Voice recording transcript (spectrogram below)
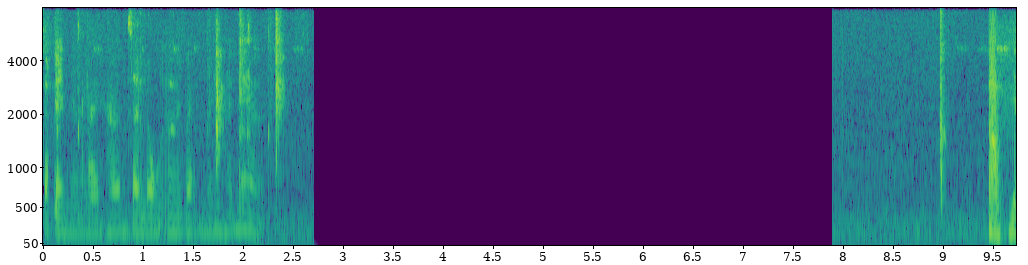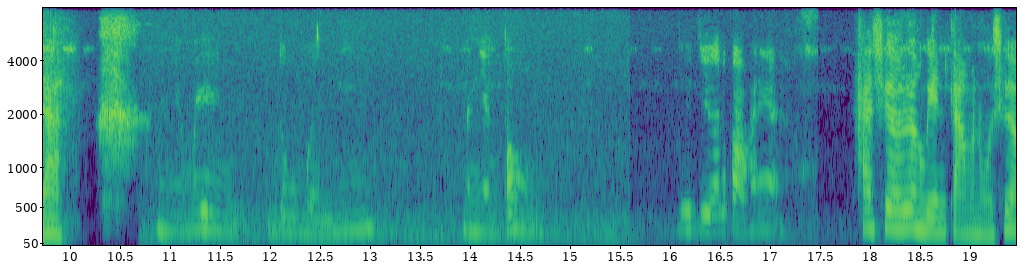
จะเป็นยังไงคะจะลงเอยแบบไหนคะเนี่ยตอบยากมันยังไม่ดูเหมือน มันยังต้องยืดเยื้อหรือเปล่าคะเนี่ยถ้าเชื่อเรื่องเวรกรรมอะหนูเชื่อ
